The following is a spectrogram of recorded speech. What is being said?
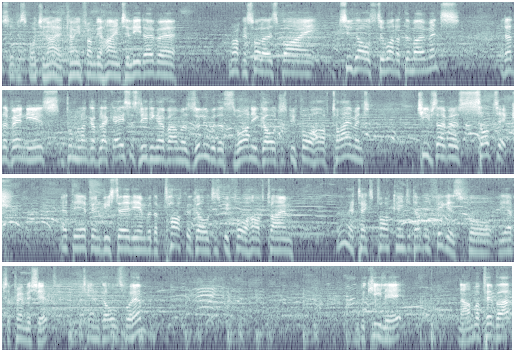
Supersport United coming from behind to lead over Moroka Swallows by two goals to one at the moment. At other venues, Mpumalanga Black Aces leading over Amazulu with a Zwane goal just before half-time and Chiefs over Celtic at the FNB Stadium with a Parker goal just before half-time. That takes Parker into double figures for the Absa Premiership. 10 goals for him. Bukile, now Mapimba.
